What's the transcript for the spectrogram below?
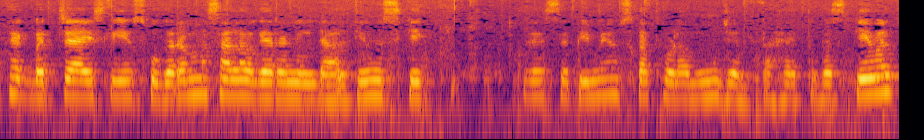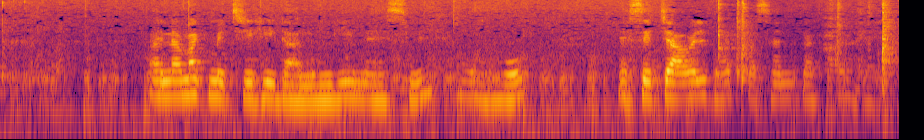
अथक बच्चा है, इसलिए उसको गरम मसाला वगैरह नहीं डालती हूँ। इसके रेसिपी में उसका थोड़ा मुँह जलता है तो बस केवल नमक मिर्ची ही डालूँगी मैं इसमें, और वो ऐसे चावल बहुत पसंद करता है।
